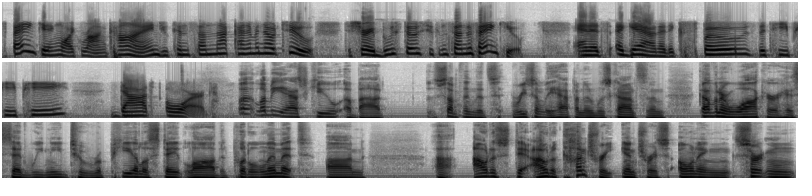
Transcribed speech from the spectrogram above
spanking, like Ron Kind, you can send that kind of a note too. To Cheri Bustos, you can send a thank you. And it's, again, at exposethetpp.org. Let, let me ask you about something that's recently happened in Wisconsin. Governor Walker has said we need to repeal a state law that put a limit on uh, out, of out of country interests owning certain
